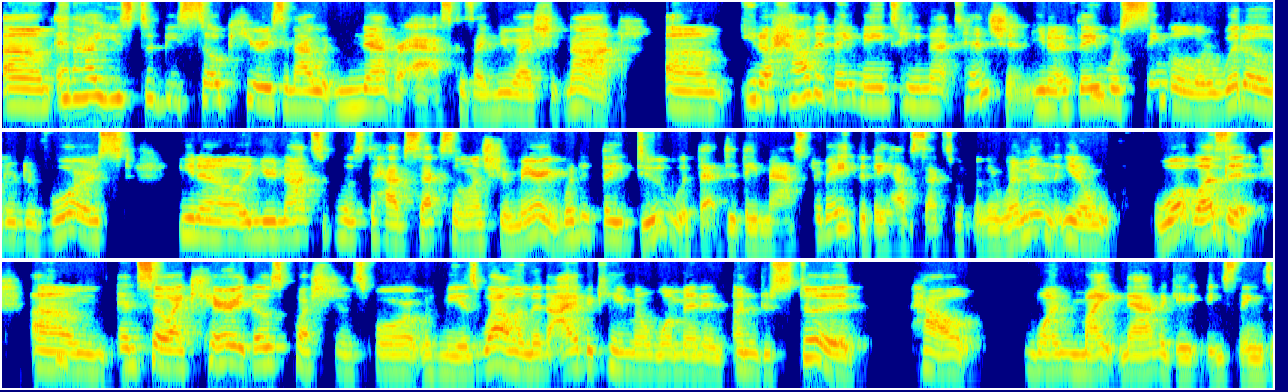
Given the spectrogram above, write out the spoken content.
Um, and I used to be so curious, and I would never ask because I knew I should not. Um, you know, how did they maintain that tension? You know, if they were single or widowed or divorced, you know, and you're not supposed to have sex unless you're married, what did they do with that? Did they masturbate? Did they have sex with other women? You know, what was it? Um, and so I carried those questions forward with me as well. And then I became a woman and understood how one might navigate these things.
